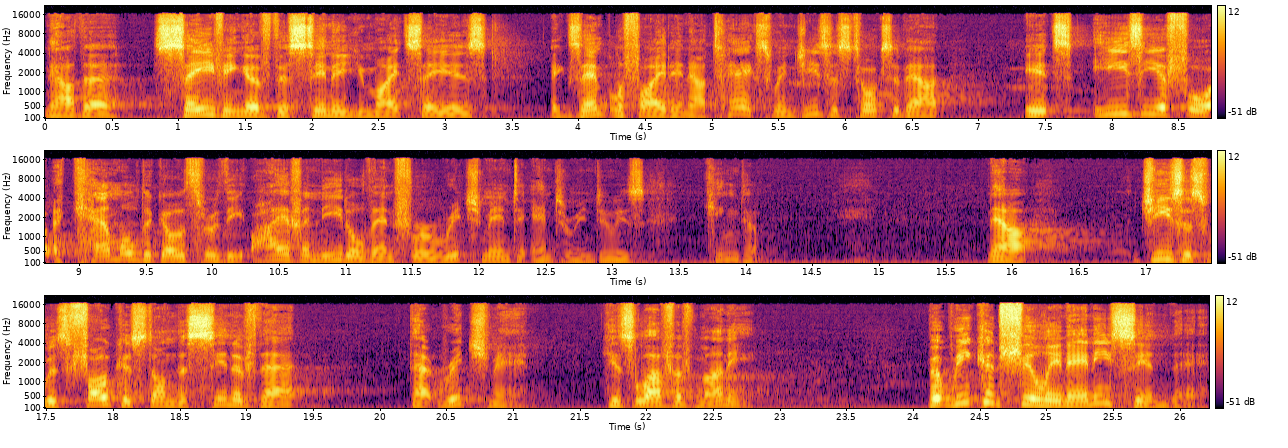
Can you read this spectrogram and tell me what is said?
Now, the saving of the sinner, you might say, is exemplified in our text when Jesus talks about it's easier for a camel to go through the eye of a needle than for a rich man to enter into his kingdom. Now, Jesus was focused on the sin of that, that rich man, his love of money. But we could fill in any sin there.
